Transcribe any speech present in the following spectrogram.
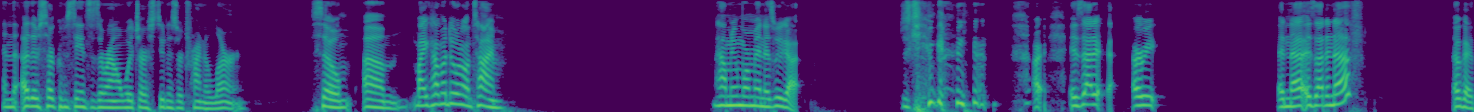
and the other circumstances around which our students are trying to learn. So, um, Mike, how am I doing on time? How many more minutes we got? Just keep going. Is that? Are we enough? Is that enough? Okay.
